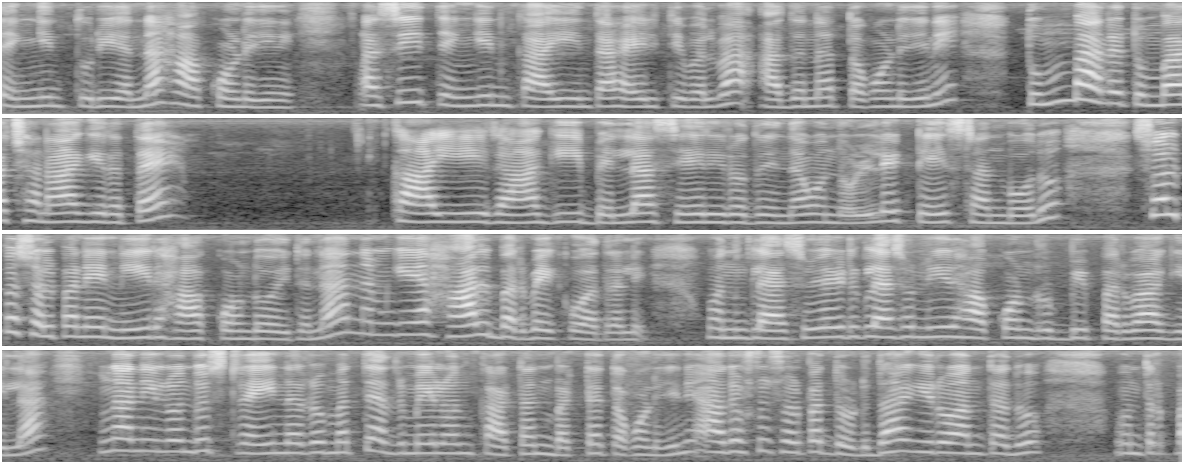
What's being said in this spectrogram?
ತೆಂಗಿನ ತುರಿಯನ್ನು ಹಾಕ್ಕೊಂಡಿದ್ದೀನಿ ಹಸಿ ತೆಂಗಿನಕಾಯಿ ಅಂತ ಹೇಳ್ತೀವಲ್ವ, ಅದನ್ನು ತೊಗೊಂಡಿದ್ದೀನಿ. ತುಂಬ ಅಂದರೆ ತುಂಬ ಚೆನ್ನಾಗಿರುತ್ತೆ. ಕಾಯಿ, ರಾಗಿ, ಬೆಲ್ಲ ಸೇರಿರೋದ್ರಿಂದ ಒಂದು ಒಳ್ಳೆ ಟೇಸ್ಟ್ ಅನ್ಬೋದು. ಸ್ವಲ್ಪ ಸ್ವಲ್ಪನೇ ನೀರು ಹಾಕ್ಕೊಂಡು ಇದನ್ನು ನಮಗೆ ಹಾಲು ಬರಬೇಕು ಅದರಲ್ಲಿ. ಒಂದು ಗ್ಲಾಸು, ಎರಡು ಗ್ಲಾಸು ನೀರು ಹಾಕ್ಕೊಂಡು ರುಬ್ಬಿ ಪರವಾಗಿಲ್ಲ. ನಾನು ಇಲ್ಲೊಂದು ಸ್ಟ್ರೈನರು ಮತ್ತು ಅದ್ರ ಮೇಲೆ ಒಂದು ಕಾಟನ್ ಬಟ್ಟೆ ತೊಗೊಂಡಿದ್ದೀನಿ ಆದಷ್ಟು ಸ್ವಲ್ಪ ದೊಡ್ಡದಾಗಿರೋ ಅಂಥದ್ದು ಸ್ವಲ್ಪ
